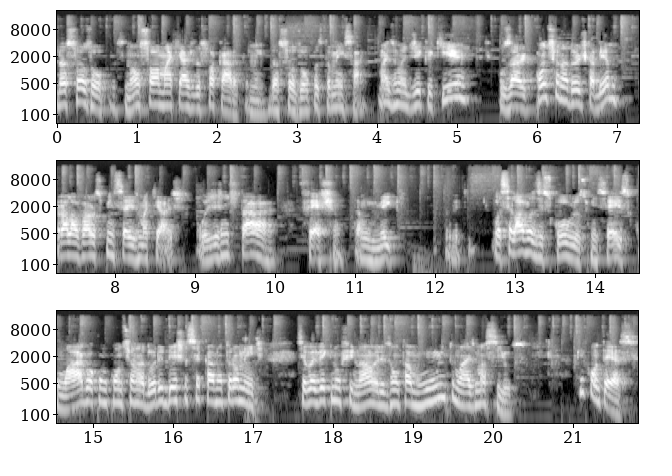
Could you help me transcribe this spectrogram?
das suas roupas. Não só a maquiagem da sua cara também, das suas roupas também sai. Mais uma dica aqui: usar condicionador de cabelo para lavar os pincéis de maquiagem. Hoje a gente está fashion, tá um make. Você lava as escovas, os pincéis com água, com condicionador e deixa secar naturalmente. Você vai ver que no final eles vão estar muito mais macios. O que acontece?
